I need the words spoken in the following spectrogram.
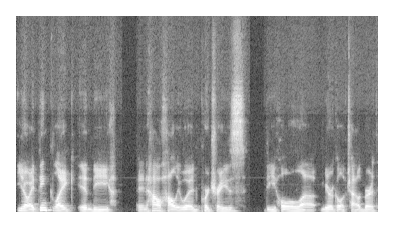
you know, I think like in the in how Hollywood portrays the whole uh, miracle of childbirth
